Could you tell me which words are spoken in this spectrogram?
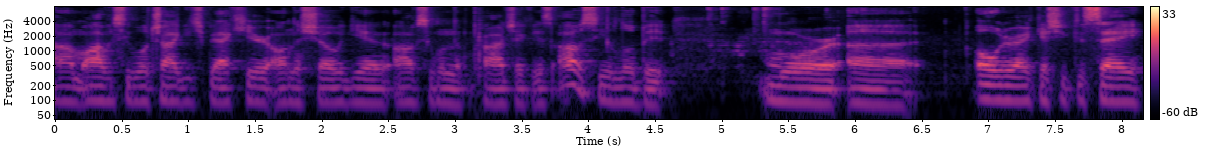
Um, obviously, we'll try to get you back here on the show again. Obviously, when the project is obviously a little bit more uh, older, I guess you could say.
